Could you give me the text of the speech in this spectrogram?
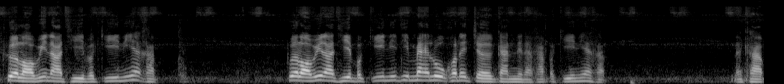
เพื่อรอวินาทีเมื่อกี้เนี่ยครับ พื่อรอวินาทีเมื่อกี้นี้ที่แม่ลูกเขาได้เจอกันเนี่ยนะครับเมื่อกี้เนี่ยครับนะครับ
